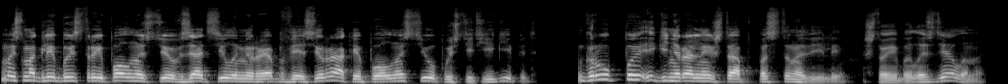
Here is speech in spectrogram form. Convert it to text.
мы смогли быстро и полностью взять силами РЭБ весь Ирак и полностью упустить Египет. Группы и генеральный штаб постановили, что и было сделано.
